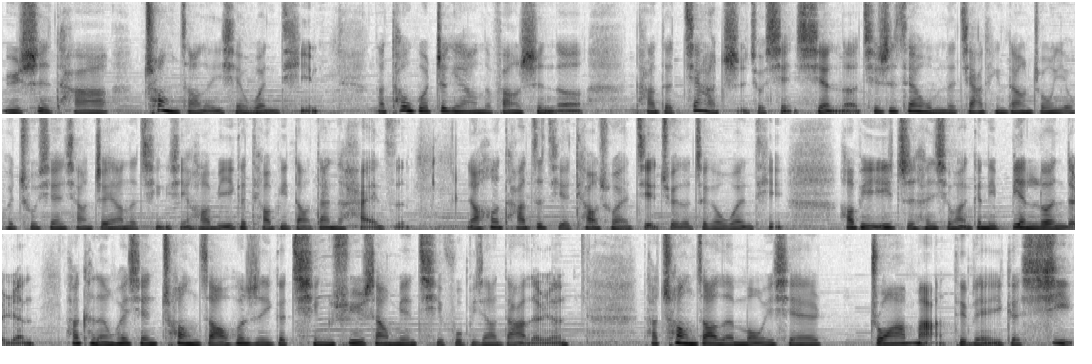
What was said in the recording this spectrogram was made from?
于是他创造了一些问题。那透过这个样的方式呢，它的价值就显现了。其实，在我们的家庭当中，也会出现像这样的情形，好比一个调皮捣蛋的孩子，然后他自己也跳出来解决了这个问题。好比一直很喜欢跟你辩论的人，他可能会先创造，或者是一个情绪上面起伏比较大的人，他创造了某一些。抓马，对不对？一个戏，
